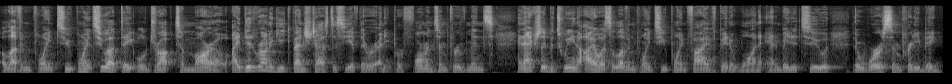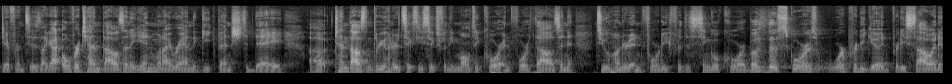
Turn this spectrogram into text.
11.2.2 update will drop tomorrow. I did run a Geekbench test to see if there were any performance improvements and actually between iOS 11.2.5 beta 1 and beta 2 there were some pretty big differences. I got over 10,000 again when I ran the Geekbench today. Uh, 10,366 for the multi-core and 4,240 for the single single core. Both of those scores were pretty good, pretty solid,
